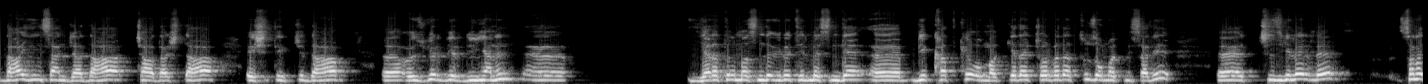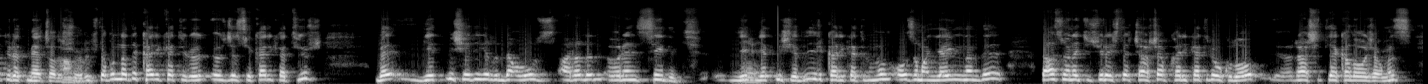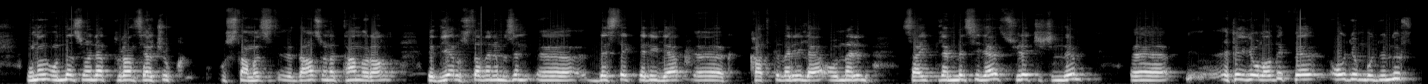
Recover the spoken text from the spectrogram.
daha insanca, daha çağdaş, daha eşitlikçi, daha özgür bir dünyanın yaratılmasında, üretilmesinde e, bir katkı olmak ya da çorbada tuz olmak misali e, çizgilerle sanat üretmeye çalışıyoruz. Anladım. İşte bunun adı karikatür, öz- özcesi karikatür ve 77 yılında Oğuz Aral'ın öğrencisiydik. Evet. 77 ilk karikatürüm o- zaman yayınlandı. Daha sonraki süreçte Çarşaf Karikatür Okulu, Raşit Yakalı hocamız, onun, ondan sonra Turan Selçuk ustamız, daha sonra Tan Oral ve diğer ustalarımızın e, destekleriyle, e, katkılarıyla, onların sahiplenmesiyle süreç içinde e, epey yol aldık ve o gün bugündür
